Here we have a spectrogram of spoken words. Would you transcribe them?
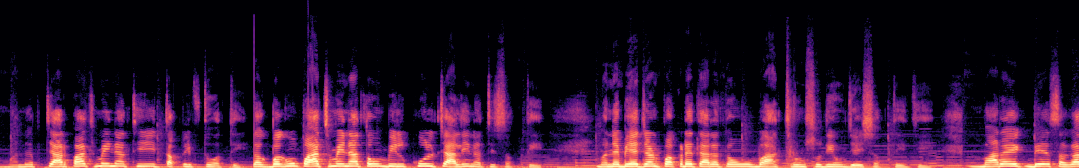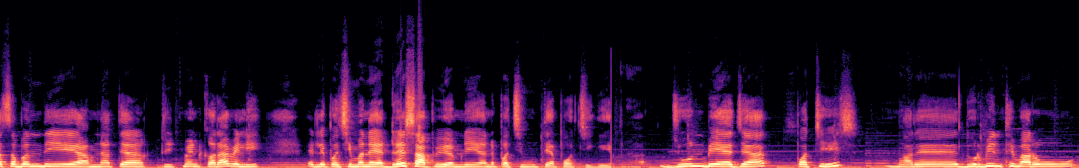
મને ચાર પાંચ મહિનાથી તકલીફ તો હતી. લગભગ હું પાંચ મહિના તો હું બિલકુલ ચાલી નથી શકતી. મને બે જણ પકડે ત્યારે તો હું બાથરૂમ સુધી હું જઈ શકતી હતી. મારા એક બે સગા સંબંધીએ આમના ત્યાં ટ્રીટમેન્ટ કરાવેલી, એટલે પછી મને એડ્રેસ આપ્યું એમને અને પછી હું ત્યાં પહોંચી ગઈ. જૂન બે હજાર પચીસ મારે દૂરબીનથી મારું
